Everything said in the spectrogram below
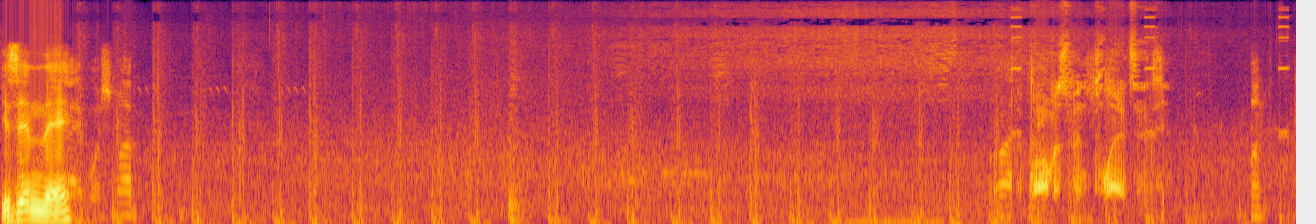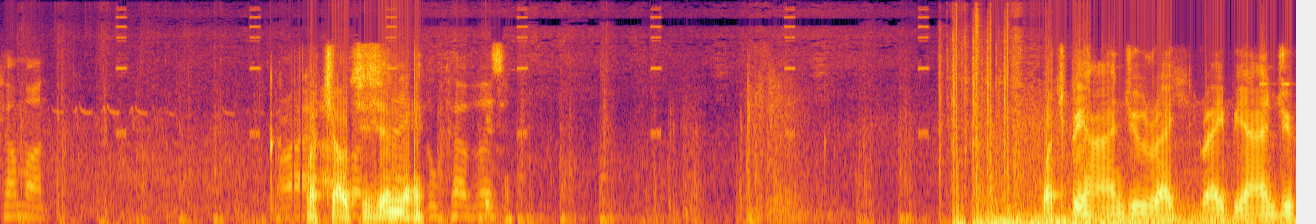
He's in there. Hey, what's my Right, Bomb has been planted. come on, come on. Right, Watch I've out, got he's in there. Covered. Watch behind you, Ray. Ray, behind you.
